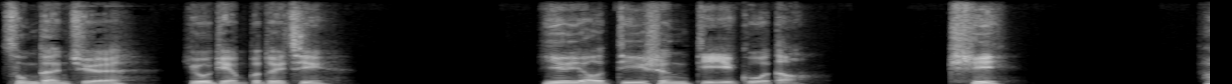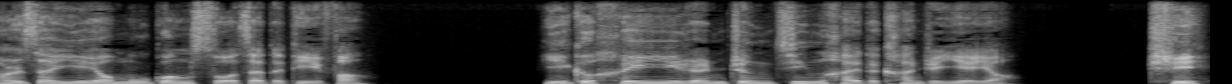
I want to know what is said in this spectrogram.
总感觉有点不对劲。叶耀低声嘀咕道：“T。”而在叶耀目光所在的地方，一个黑衣人正惊骇的看着叶耀。T。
